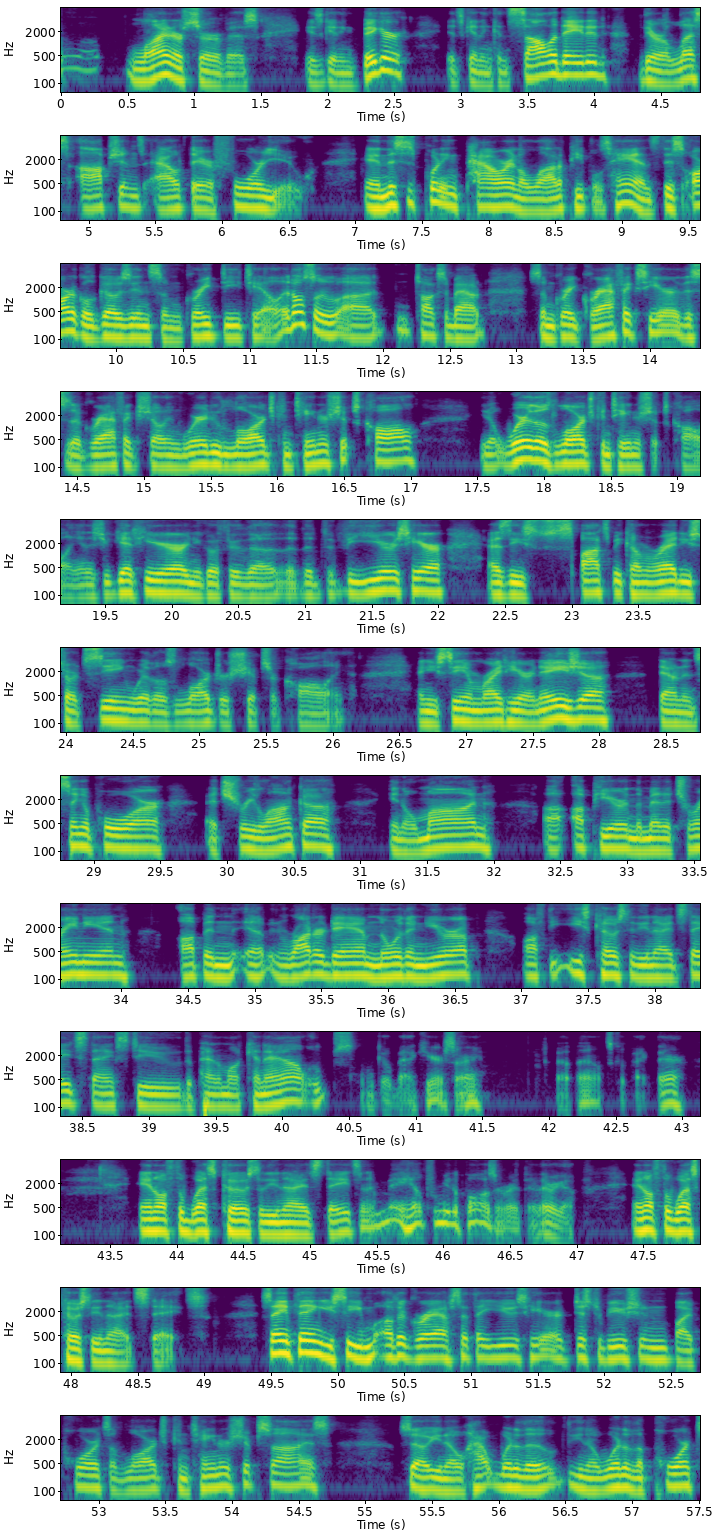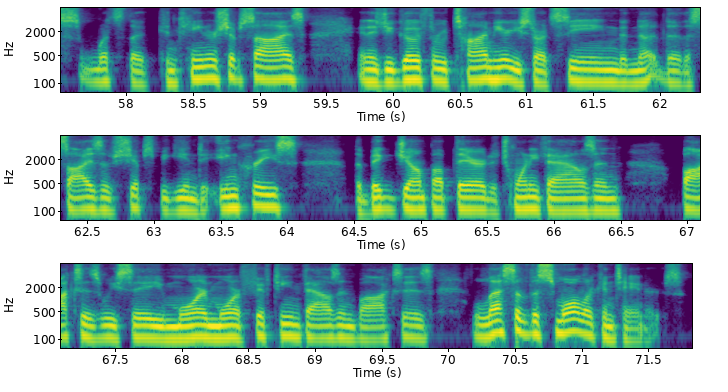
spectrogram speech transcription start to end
liner service is getting bigger it's getting consolidated there are less options out there for you. And this is putting power in a lot of people's hands. This article goes in some great detail. It also uh, talks about some great graphics here. This is a graphic showing where do large container ships call you know where those large container ships calling? And as you get here and you go through the, the the, the years here as these spots become red you start seeing where those larger ships are calling. And you see them right here in asia down in singapore at sri lanka in oman uh, up here in the mediterranean up in in rotterdam northern europe off the east coast of the united states thanks to the panama canal. Oops go back here sorry about that let's go back there. And off the west coast of the united states and it may help for me to pause it right there there we go and off the west coast of the United States. Same thing, you see other graphs that they use here distribution by ports of large container ship size. So, you know, how, what are the, you know, what are the ports? What's the container ship size? And as you go through time here, you start seeing the, the, the size of ships begin to increase, the big jump up there to 20,000 boxes. We see more and more 15,000 boxes, less of the smaller containers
